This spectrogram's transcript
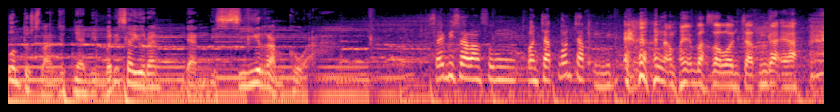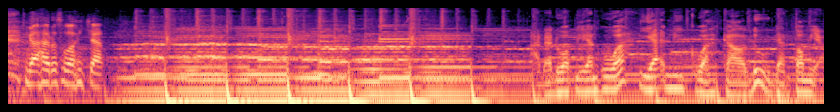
untuk selanjutnya diberi sayuran dan disiram kuah. Saya bisa langsung loncat-loncat ini. Namanya bakso loncat, enggak ya? Enggak harus loncat. Ada dua pilihan kuah, yakni kuah kaldu dan tom yum.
